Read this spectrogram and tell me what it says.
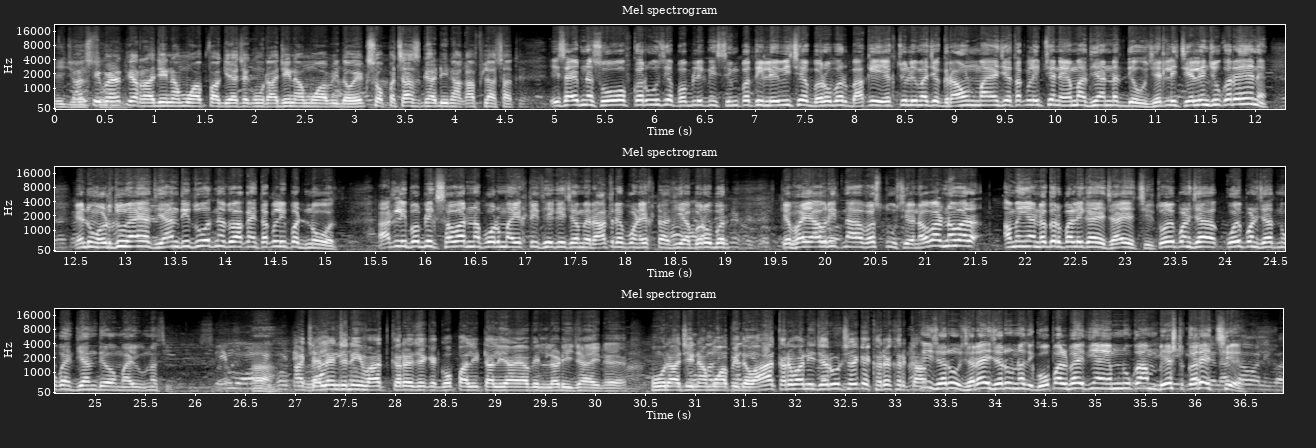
એ જ અત્યારે રાજીનામું આપવા ગયા છે કે હું રાજીનામું આપી દઉં એકસો પચાસ ગાડીના કાફલા સાથે. એ સાહેબને શો ઓફ કરવું છે પબ્લિકની સિમ્પતિ લેવી છે બરોબર. બાકી એકચ્યુઅલીમાં જે ગ્રાઉન્ડમાં જે તકલીફ છે ને એમાં ધ્યાન નથી દેવું. જેટલી ચેલેન્જો કરે છે ને એનું અડધું અહીંયા ધ્યાન દીધું હોત ને તો આ કાંઈ તકલીફ જ ન હોત. આટલી પબ્લિક સવારના પોરમાં એકઠી થઈ ગઈ છે અમે રાત્રે પણ એકઠા થયા બરોબર. કે ભાઈ આવી રીતના આ વસ્તુ છે. અને અવારનવાર અમે અહીંયા નગરપાલિકાએ જાય જ છીએ તોય પણ જા કોઈ પણ જાતનું કાંઈ ધ્યાન દેવામાં આવ્યું નથી. હા. આ ચેલેન્જની વાત કરે છે કે ગોપાલ ઇટાલિયા આવીને લડી જાય ને હું. રાજીનામું આપી દઉં. આ કરવાની જરૂર છે કે ખરેખર કામ? નથી જરૂર જરાય જરૂર નથી. ગોપાલભાઈ ત્યાં એમનું કામ બેસ્ટ કરે જ છે.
